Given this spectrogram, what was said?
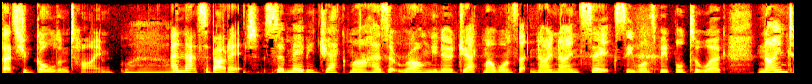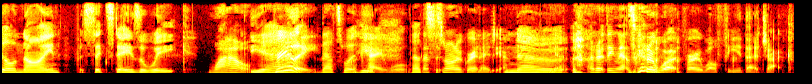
that's your golden time Wow. and that's about it So maybe Jack Ma has it wrong. You know, Jack Ma wants that 996. He wants people to work 9 till 9 for six days a week. Wow Yeah, really that's what he- okay well that's- that's, not a great idea No. Yeah, i don't think that's going to work very well for you there jack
